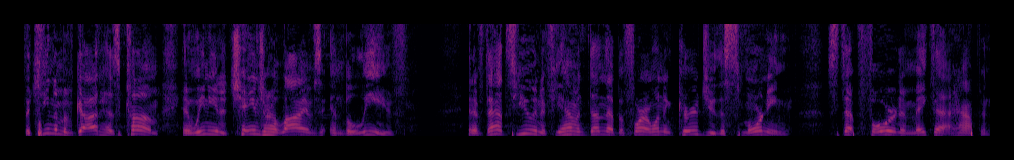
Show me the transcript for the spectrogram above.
The kingdom of God has come, and we need to change our lives and believe. And if that's you, and if you haven't done that before, I want to encourage you this morning step forward and make that happen.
